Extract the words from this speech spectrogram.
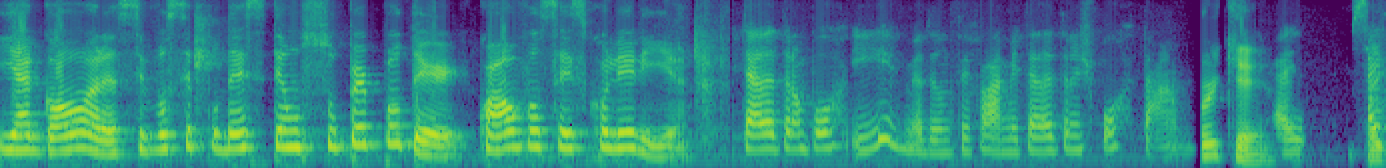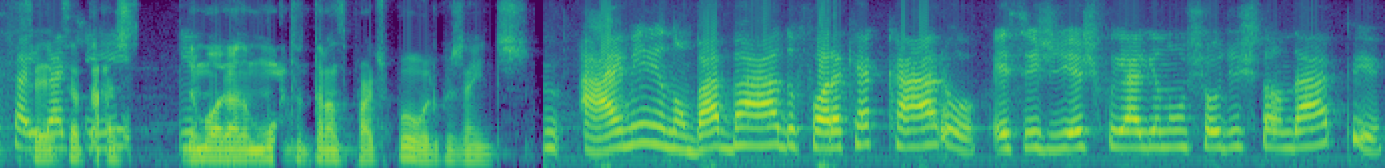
E agora, se você pudesse ter um superpoder, qual você escolheria? Teletranspor... Ih, meu Deus, não sei falar. Me teletransportar. Por quê? Você, sair você- você tá e- demorando muito no transporte público, gente? Ai, menino, um babado, fora que é caro. Esses dias fui ali num show de stand-up.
